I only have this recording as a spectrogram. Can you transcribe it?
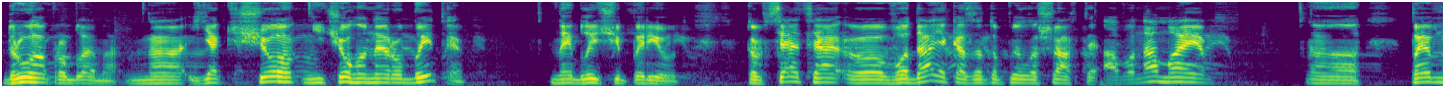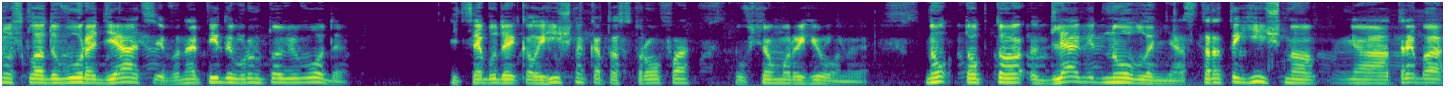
Друга проблема: якщо нічого не робити найближчий період, то вся ця е, вода, яка затопила шахти, а вона має е, певну складову радіації, вона піде в ґрунтові води. І це буде екологічна катастрофа у всьому регіонові. Ну тобто, для відновлення стратегічно е, треба,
